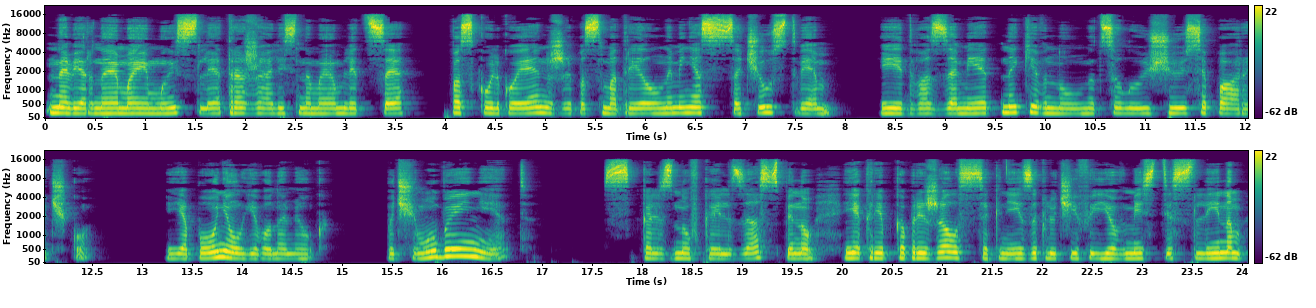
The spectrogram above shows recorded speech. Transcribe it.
Наверное, мои мысли отражались на моем лице, поскольку Энджи посмотрел на меня с сочувствием и едва заметно кивнул на целующуюся парочку. Я понял его намек. Почему бы и нет? Скользнув Кэль за спину, я крепко прижался к ней, заключив ее вместе с Лином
